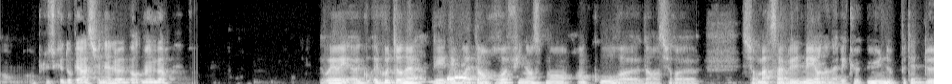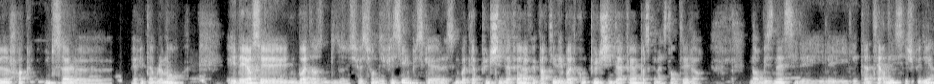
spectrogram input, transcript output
en plus que d'opérationnel euh, board member? Oui, oui. Écoute, on a des, boîtes en refinancement en cours euh, dans, sur mars, avril, mai, on en avait que une, peut-être deux, je crois qu'une seule euh, véritablement. Et d'ailleurs, c'est une boîte dans une, situation difficile puisque c'est une boîte qui a plus de chiffre d'affaires. Elle fait partie des boîtes qui ont plus de chiffre d'affaires parce qu'à l'instant T, leur, business, il est, interdit, si je puis dire.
